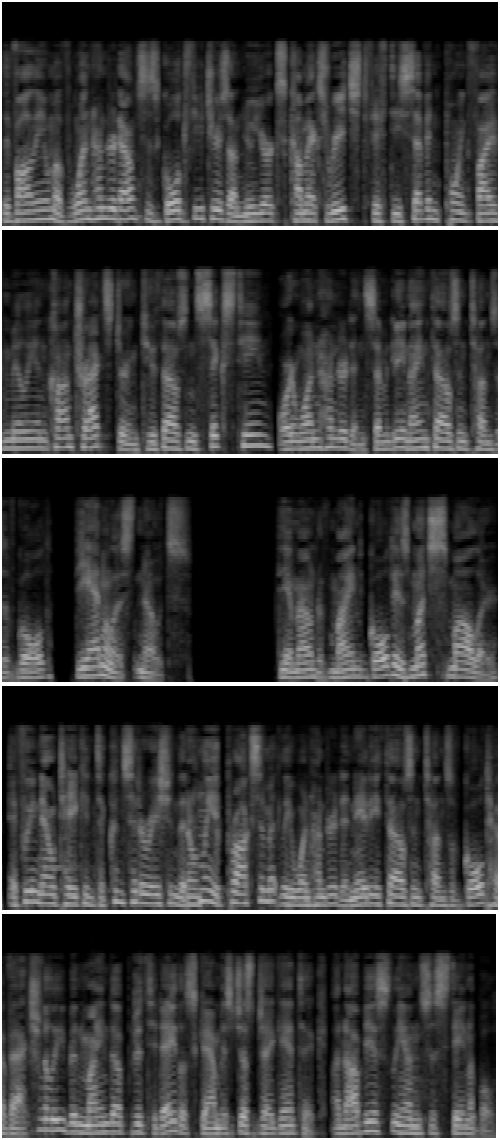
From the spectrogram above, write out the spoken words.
The volume of 100 ounces gold futures on New York's COMEX reached 57.5 million contracts during 2016, or 179,000 tons of gold, the analyst notes. The amount of mined gold is much smaller if we now take into consideration that only approximately 180,000 tons of gold have actually been mined up to today. The scam is just gigantic and obviously unsustainable.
